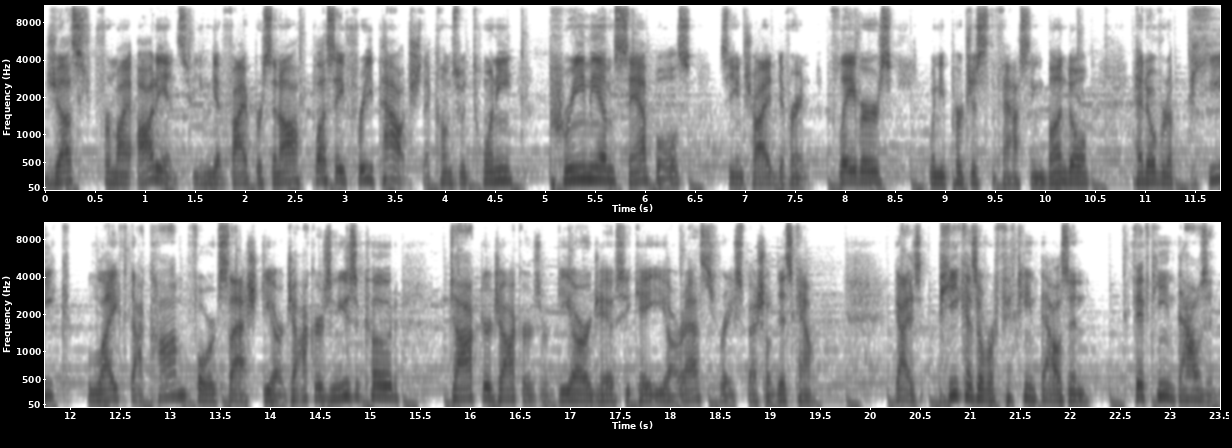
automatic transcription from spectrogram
just for my audience. You can get 5% off plus a free pouch that comes with 20 premium samples. So you can try different flavors when you purchase the fasting bundle. Head over to piquelife.com forward slash drjockers and use the code Dr. Jockers or D R J O C K E R S for a special discount. Guys, Pique has over 15,000 15,000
